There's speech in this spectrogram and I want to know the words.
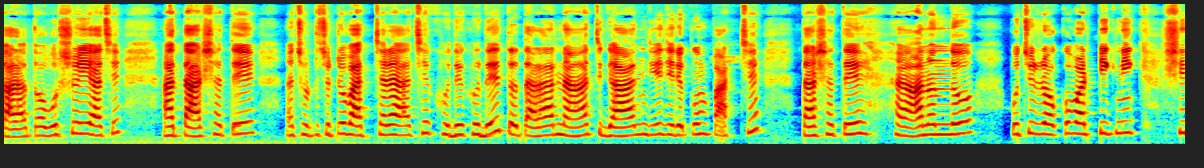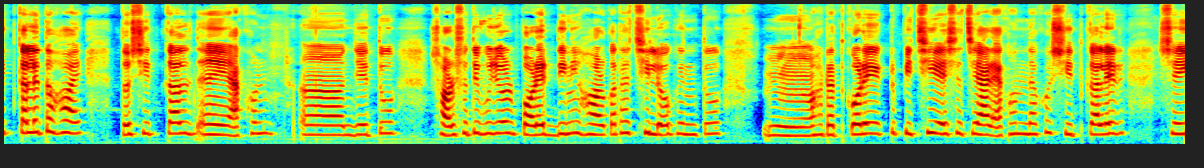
তারা তো অবশ্যই আছে। আর তার সাথে ছোট ছোট বাচ্চারা আছে খুদে খুদে, তো তারা নাচ, গান, যে যেরকম পারছে, তার সাথে আনন্দ প্রচুর রকম আর পিকনিক শীতকালে তো হয়। তো শীতকাল এখন যেহেতু সরস্বতী পুজোর পরের দিনই হওয়ার কথা ছিল, কিন্তু হঠাৎ করে একটু পিছিয়ে এসেছে। আর এখন দেখো শীতকালের সেই,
